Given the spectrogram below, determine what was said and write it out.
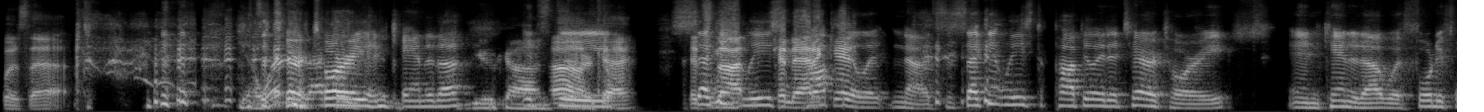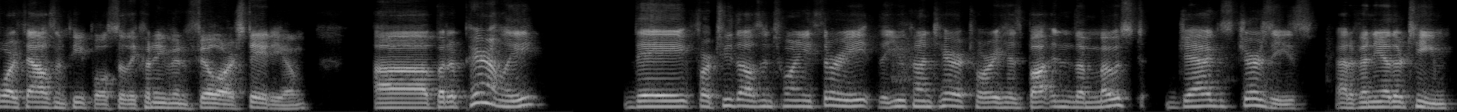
What is that? it's Yeah, a territory exactly- in Canada. UConn. It's Oh, the okay. Second not least Connecticut? populate. No, it's the second least populated territory in Canada with forty-four thousand people, so they couldn't even fill our stadium. Uh, but apparently, they for 2023, the Yukon territory has bought in the most Jags jerseys out of any other team.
